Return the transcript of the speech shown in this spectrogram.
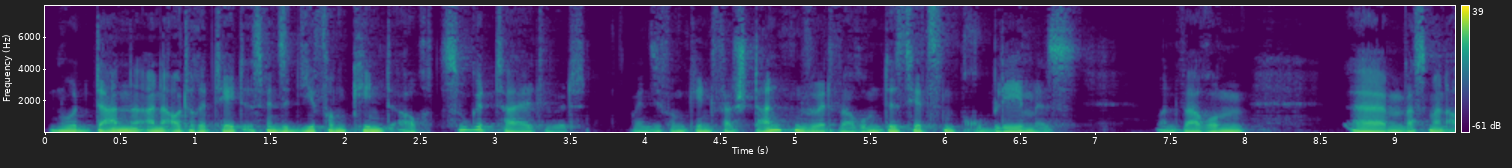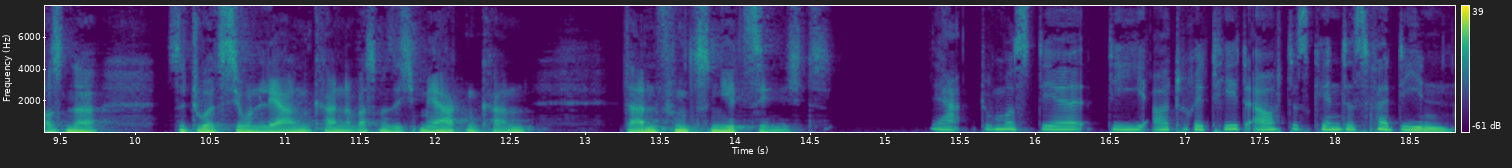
nur dann eine Autorität ist, wenn sie dir vom Kind auch zugeteilt wird, wenn sie vom Kind verstanden wird, warum das jetzt ein Problem ist und warum, ähm, was man aus einer Situation lernen kann und was man sich merken kann, dann funktioniert sie nicht. Ja, du musst dir die Autorität auch des Kindes verdienen.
